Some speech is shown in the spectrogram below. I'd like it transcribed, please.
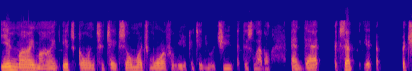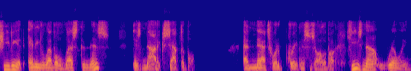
in my mind, it's going to take so much more for me to continue to achieve at this level. And that, except uh, achieving at any level less than this, is not acceptable. And that's what greatness is all about. He's not willing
